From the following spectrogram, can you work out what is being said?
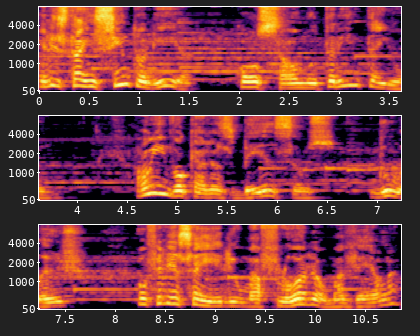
Ele está em sintonia com o Salmo 31. Ao invocar as bênçãos do anjo, ofereça a ele uma flor ou uma vela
